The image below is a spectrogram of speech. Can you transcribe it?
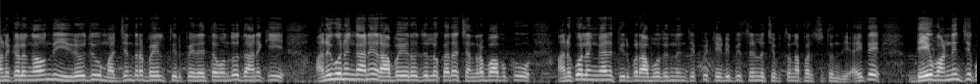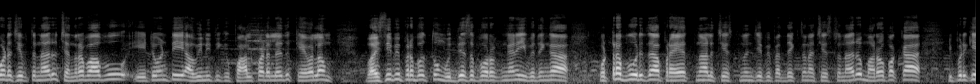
అనుకూలంగా ఉంది. ఈరోజు మధ్యంతర బెయిల్ తీర్పు ఏదైతే ఉందో దానికి అనుగుణంగానే రాబోయే రోజుల్లో కదా చంద్రబాబుకు అనుకూలంగానే తీర్పు రాబోతుందని చెప్పి టీడీపీ శ్రేణులు చెబుతున్న పరిస్థితి ఉంది. అయితే డే వన్ నుంచి కూడా చెబుతున్నారు చంద్రబాబు ఎటువంటి అవినీతికి పాల్పడలేదు. కేవలం వైసీపీ ప్రభుత్వం ఉద్దేశపూర్వకంగానే ఈ విధంగా కుట్రపూరిత ప్రయత్నాలు చేస్తుందని చెప్పి పెద్ద ఎత్తున చేస్తున్నారు. మరోపక్క ఇప్పటికే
